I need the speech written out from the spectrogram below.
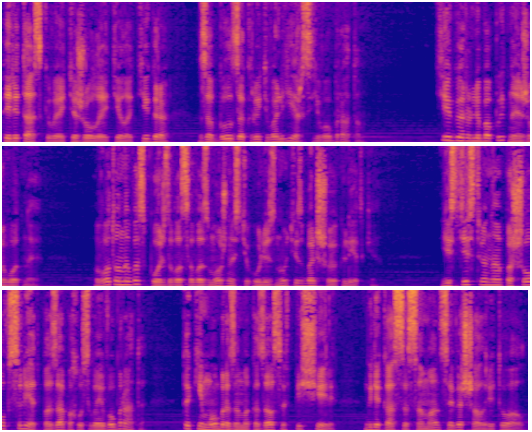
перетаскивая тяжелое тело тигра, забыл закрыть вольер с его братом. Тигр – любопытное животное. Вот он и воспользовался возможностью улизнуть из большой клетки. Естественно, пошел вслед по запаху своего брата – таким образом оказался в пещере, где Касса Саман совершал ритуал.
